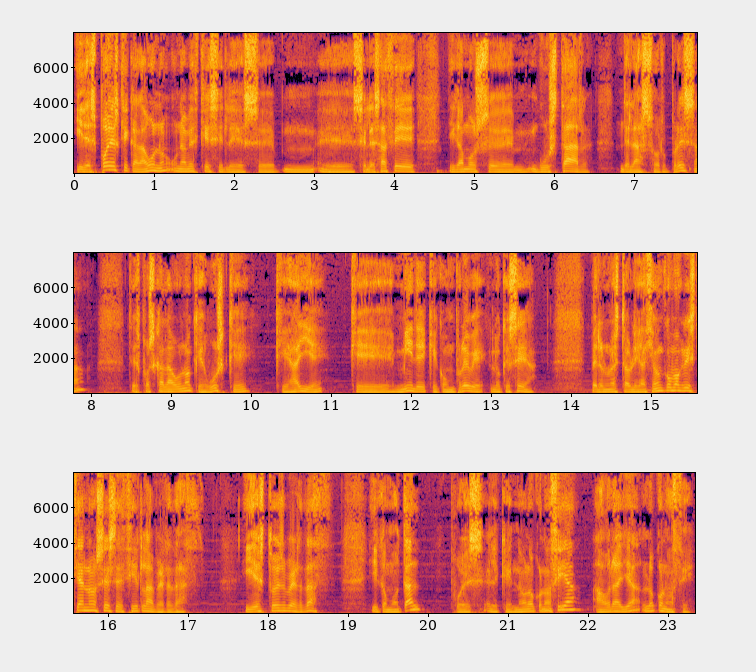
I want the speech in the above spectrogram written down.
y después que cada uno, una vez que se les, eh, mm, se les hace, digamos, eh, gustar de la sorpresa, después cada uno que busque, que halle, que mire, que compruebe, lo que sea. Pero nuestra obligación como cristianos es decir la verdad. Y esto es verdad. Y como tal, pues el que no lo conocía, ahora ya lo conoce.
